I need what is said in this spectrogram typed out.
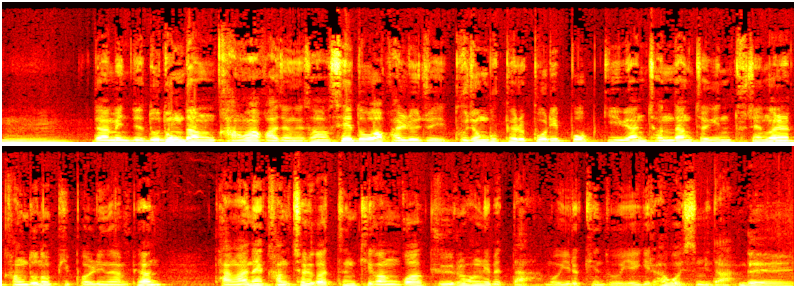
음, 그다음에 이제 노동당 강화 과정에서 세도와 관료주의, 부정부패를 뿌리 뽑기 위한 전당적인 투쟁을 강도 높이 벌리는 한편 당 안의 강철 같은 기관과 규율을 확립했다. 뭐 이렇게도 얘기를 하고 있습니다. 네.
